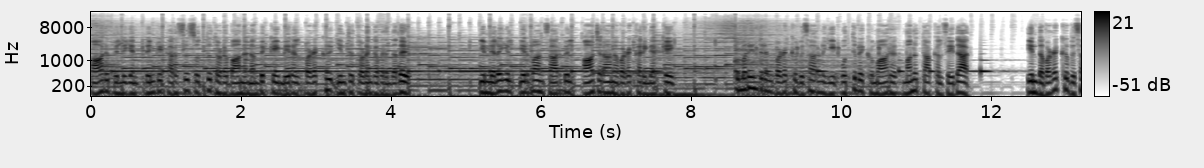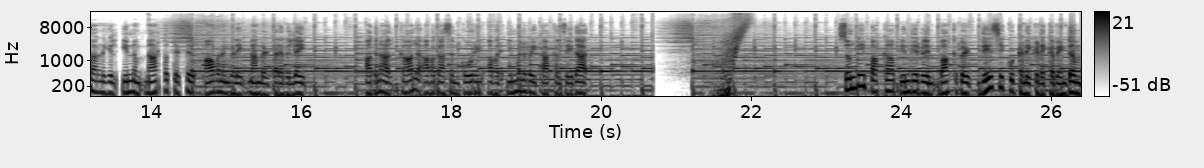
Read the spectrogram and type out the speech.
ஆறு பில்லியன் ரிங்கிட் அரசு சொத்து தொடர்பான நம்பிக்கை மீறல் வழக்கு இன்று தொடங்கவிருந்தது. இந்நிலையில் இர்பான் சார்பில் ஆஜரான வழக்கறிஞர் கே. குமரேந்திரன் வழக்கு விசாரணையை ஒத்திவைக்குமாறு மனு தாக்கல் செய்தார். இந்த வழக்கு விசாரணையில் இன்னும் நாற்பத்தெட்டு ஆவணங்களை நாங்கள் பெறவில்லை. அதனால் கால அவகாசம் கோரி அவர் இம்மனுவை தாக்கல் செய்தார். சுந்தி பக்காப் இந்தியர்களின் வாக்குகள் தேசிய கூட்டணி கிடைக்க வேண்டும்.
